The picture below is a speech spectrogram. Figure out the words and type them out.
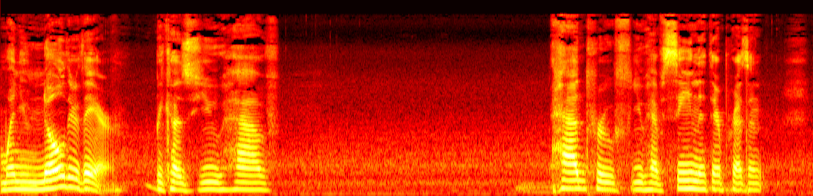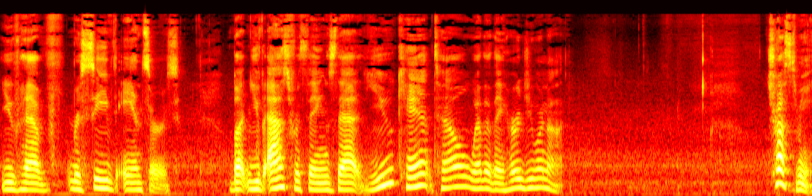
When you know they're there because you have had proof, you have seen that they're present, you have received answers, but you've asked for things that you can't tell whether they heard you or not. Trust me,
